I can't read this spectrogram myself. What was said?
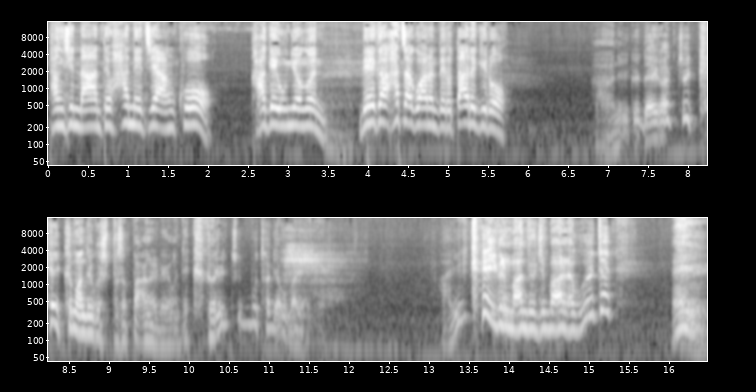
당신 나한테 화내지 않고 가게 운영은 내가 하자고 하는 대로 따르기로. 아니, 그 내가 저 케이크 만들고 싶어서 빵을 배웠는데 그거를 좀 못하게 하고 말이야. 아니, 케이크를 만들지 말라고 그랬지? 에이.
